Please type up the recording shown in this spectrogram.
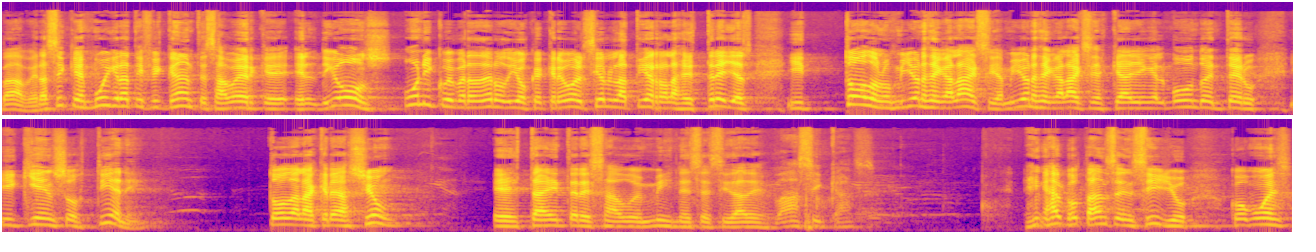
va a haber. Así que es muy gratificante saber que el Dios, único y verdadero Dios que creó el cielo y la tierra, las estrellas y todos los millones de galaxias, millones de galaxias que hay en el mundo entero, y quien sostiene toda la creación, está interesado en mis necesidades básicas, en algo tan sencillo como es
